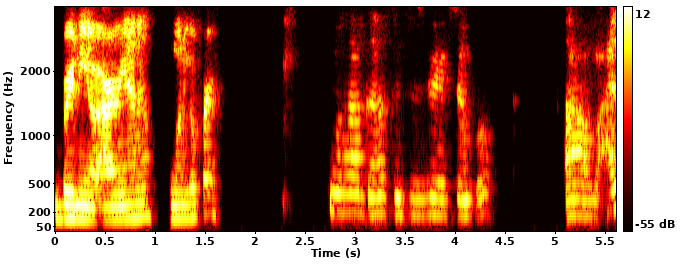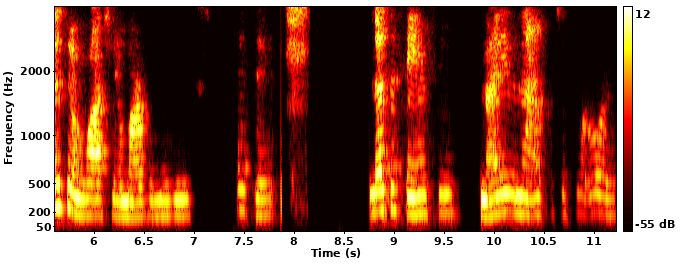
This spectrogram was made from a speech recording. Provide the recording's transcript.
Brittany or Ariana, you wanna go first? Well, I'll go since it's very simple. Um, I just been watching Marvel movies. That's it. Nothing fancy. Not even that particular order.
